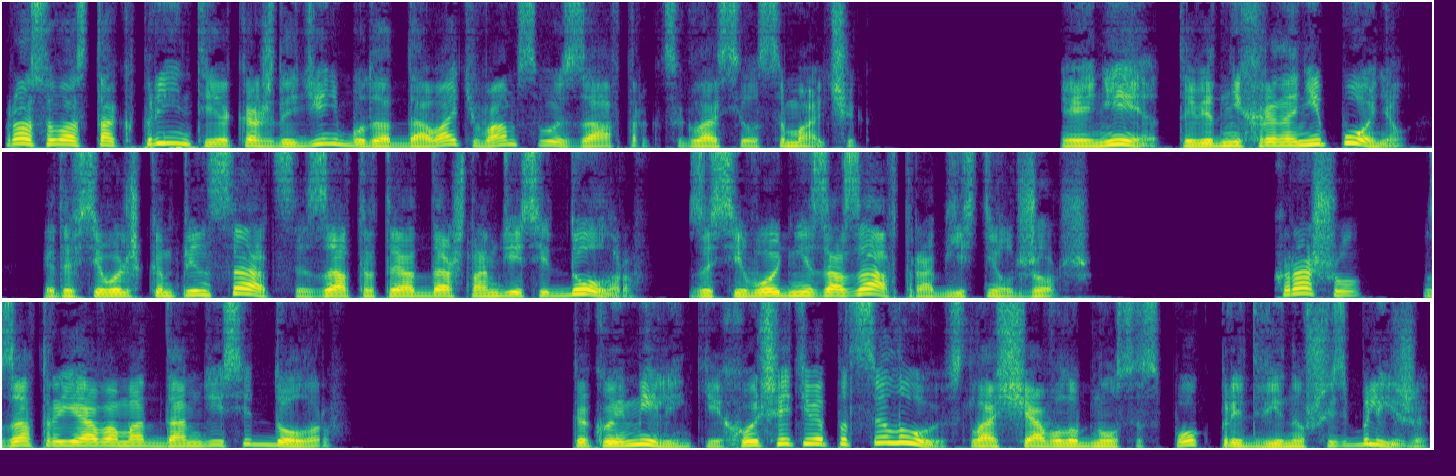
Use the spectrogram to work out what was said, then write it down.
«Раз у вас так принято, я каждый день буду отдавать вам свой завтрак», — согласился мальчик. «Э, нет, ты, видно, ни хрена не понял. Это всего лишь компенсация. Завтра ты отдашь нам 10 долларов. За сегодня и за завтра», — объяснил Джордж. «Хорошо. Завтра я вам отдам 10 долларов». «Какой миленький. Хочешь, я тебя поцелую?» — слащаво улыбнулся Спок, придвинувшись ближе.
